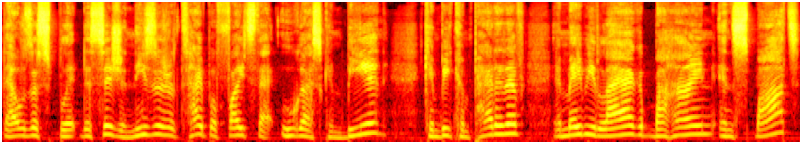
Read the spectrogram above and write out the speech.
That was a split decision. These are the type of fights that Ugas can be in, can be competitive, and maybe lag behind in spots,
